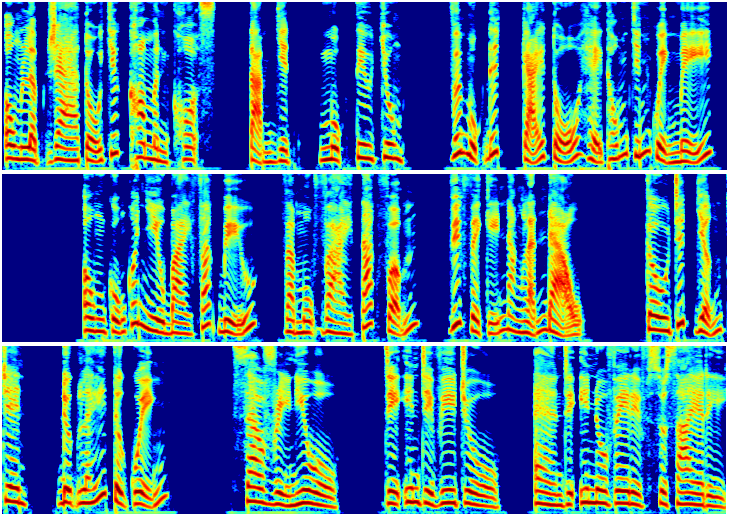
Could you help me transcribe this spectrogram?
Ông lập ra tổ chức Common Cause, tạm dịch mục tiêu chung, với mục đích cải tổ hệ thống chính quyền Mỹ. Ông cũng có nhiều bài phát biểu và một vài tác phẩm viết về kỹ năng lãnh đạo. Câu trích dẫn trên được lấy từ quyển Self-Renewal, The Individual and the Innovative Society,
